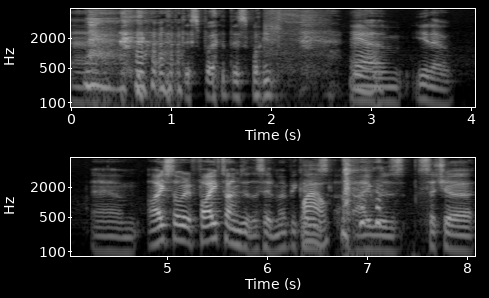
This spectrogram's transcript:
um, at this point. at this point. Yeah. Um, you know, um, I saw it five times at the cinema because I was such a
